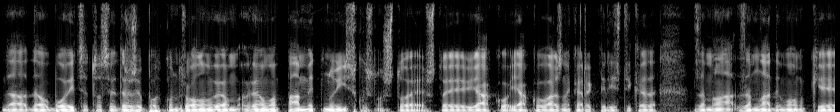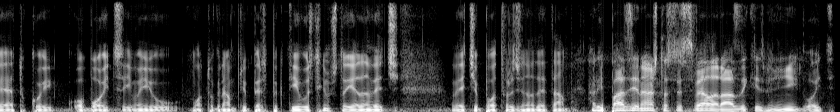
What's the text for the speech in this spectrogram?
da, da obojica to sve drže pod kontrolom veoma, veoma pametno i iskusno, što je, što je jako, jako važna karakteristika za, mla, za mlade momke eto, koji obojice imaju Moto Grand Prix perspektivu, s tim što jedan već već je potvrđeno da je tamo. Ali pazi na što se svela razlika između njih dvojice.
